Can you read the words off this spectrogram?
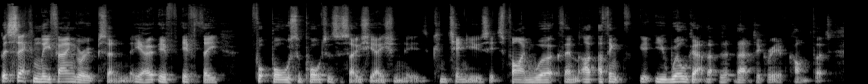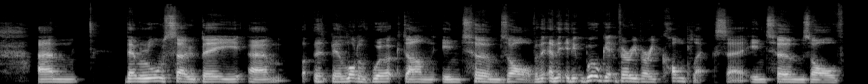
But secondly, fan groups, and you know, if if the Football Supporters Association continues its fine work, then I, I think you will get that, that degree of comfort. Um, there will also be um, be a lot of work done in terms of, and, and it will get very very complex uh, in terms of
